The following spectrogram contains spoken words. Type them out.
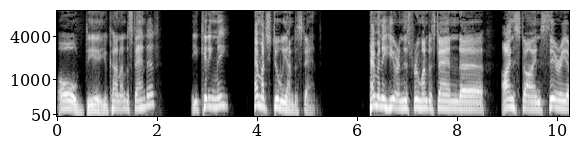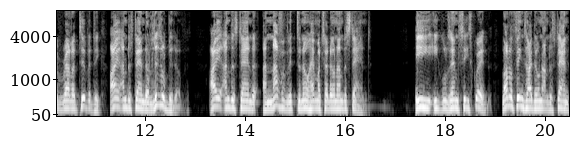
Oh dear, you can't understand it? Are you kidding me? How much do we understand? How many here in this room understand uh, Einstein's theory of relativity? I understand a little bit of it. I understand enough of it to know how much I don't understand. E equals mc squared. A lot of things I don't understand,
